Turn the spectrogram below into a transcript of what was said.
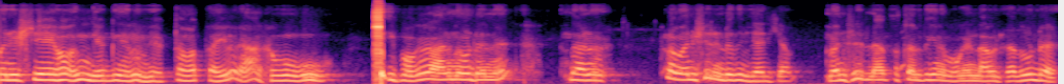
മനുഷ്യേഹോ യജ്ഞനും വ്യക്തമത്രൈവ രാഘവൂ. ഈ പുക കാണുന്നതുകൊണ്ട് തന്നെ എന്താണ് ഇവിടെ മനുഷ്യരുണ്ടെന്ന് വിചാരിക്കാം. മനുഷ്യരില്ലാത്ത സ്ഥലത്ത് ഇങ്ങനെ പുക ഉണ്ടാവില്ല. അതുകൊണ്ട്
